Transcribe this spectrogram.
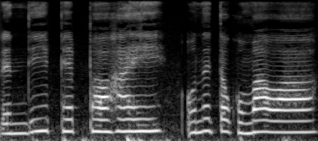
랜디 페퍼 하이. 오늘도 고마워.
